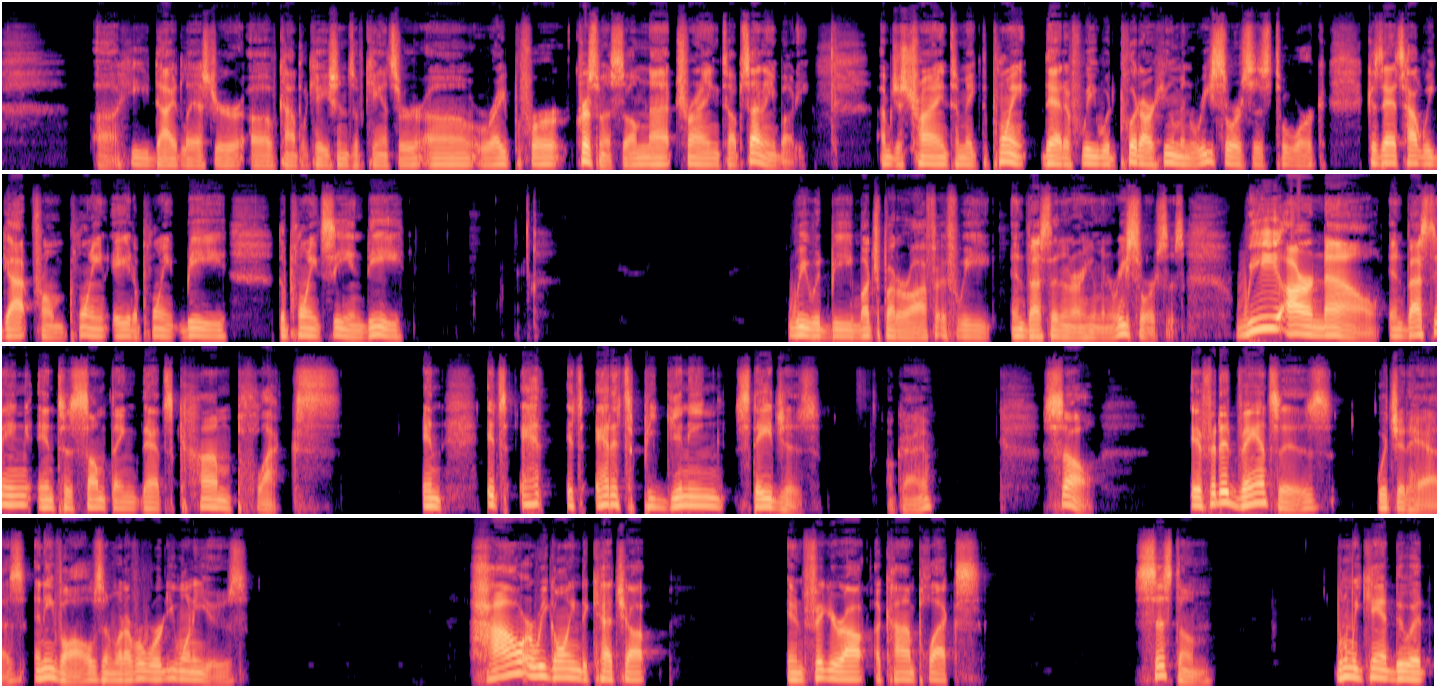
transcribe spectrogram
Uh, he died last year of complications of cancer uh, right before Christmas. So I'm not trying to upset anybody. I'm just trying to make the point that if we would put our human resources to work, because that's how we got from point A to point B to point C and D, we would be much better off if we invested in our human resources. We are now investing into something that's complex. And it's at it's at its beginning stages. Okay? So, if it advances, which it has, and evolves, and whatever word you want to use, how are we going to catch up and figure out a complex system when we can't do it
